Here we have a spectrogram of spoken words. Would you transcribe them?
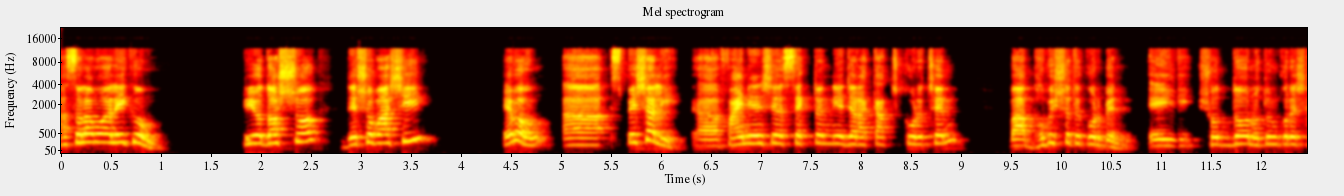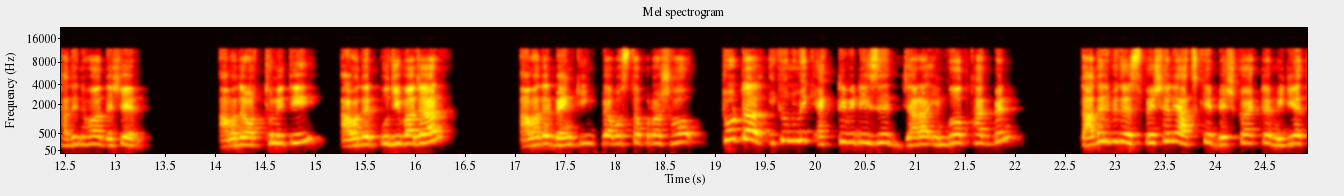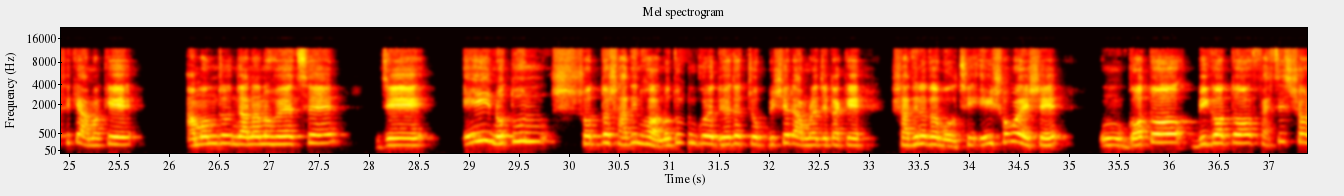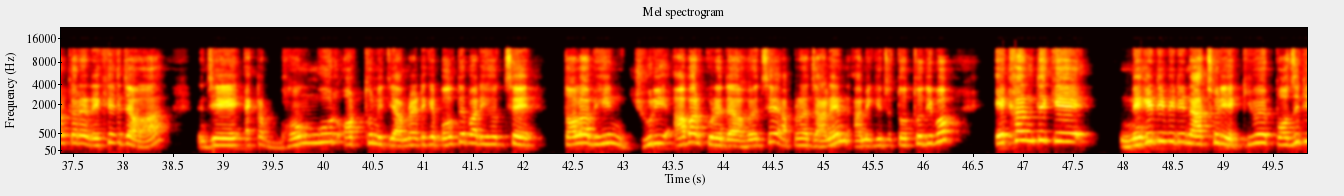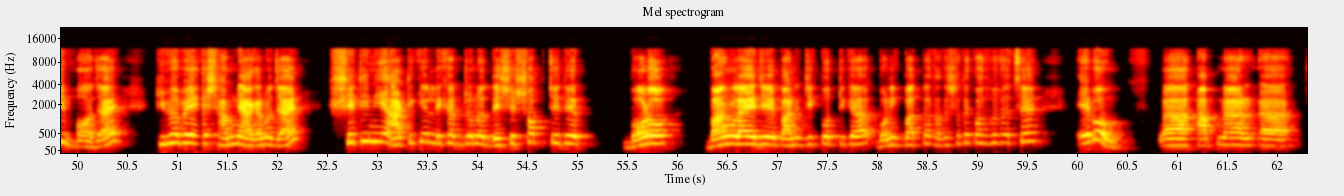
আসসালামু আলাইকুম, প্রিয় দর্শক, দেশবাসী এবং স্পেশালি ফাইন্যান্সিয়াল সেক্টর নিয়ে যারা কাজ করেছেন বা ভবিষ্যতে করবেন, এই সদ্য নতুন করে স্বাধীন হওয়া দেশের আমাদের অর্থনীতি, আমাদের পুঁজিবাজার, আমাদের ব্যাংকিং ব্যবস্থাপনা সহ টোটাল ইকোনমিক অ্যাক্টিভিটিসে যারা ইনভলভ থাকবেন, তাদের ভিতরে স্পেশালি আজকে বেশ কয়েকটা মিডিয়া থেকে আমাকে আমন্ত্রণ জানানো হয়েছে যে এই নতুন সদ্য স্বাধীন হওয়া, নতুন করে দুই হাজার চব্বিশের আমরা যেটাকে স্বাধীনতা বলছি, এই সময় এসে গত, বিগত ফ্যাসিস্ট সরকারে রেখে যাওয়া যে একটা ভঙ্গুর অর্থনীতি, আমরা এটাকে বলতে পারি হচ্ছে তলাবিহীন ঝুড়ি আবার করে দেওয়া হয়েছে। আপনারা জানেন, আমি কিছু তথ্য দিব। এখান থেকে নেগেটিভিটি না ছড়িয়ে কীভাবে পজিটিভ হওয়া যায়, কীভাবে সামনে আগানো যায়, সেটি নিয়ে আর্টিকেল লেখার জন্য দেশের সবচেয়ে বড় বাংলায় যে বাণিজ্যিক পত্রিকা বণিক বার্তা তাদের সাথে কথা হয়েছে এবং আপনার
